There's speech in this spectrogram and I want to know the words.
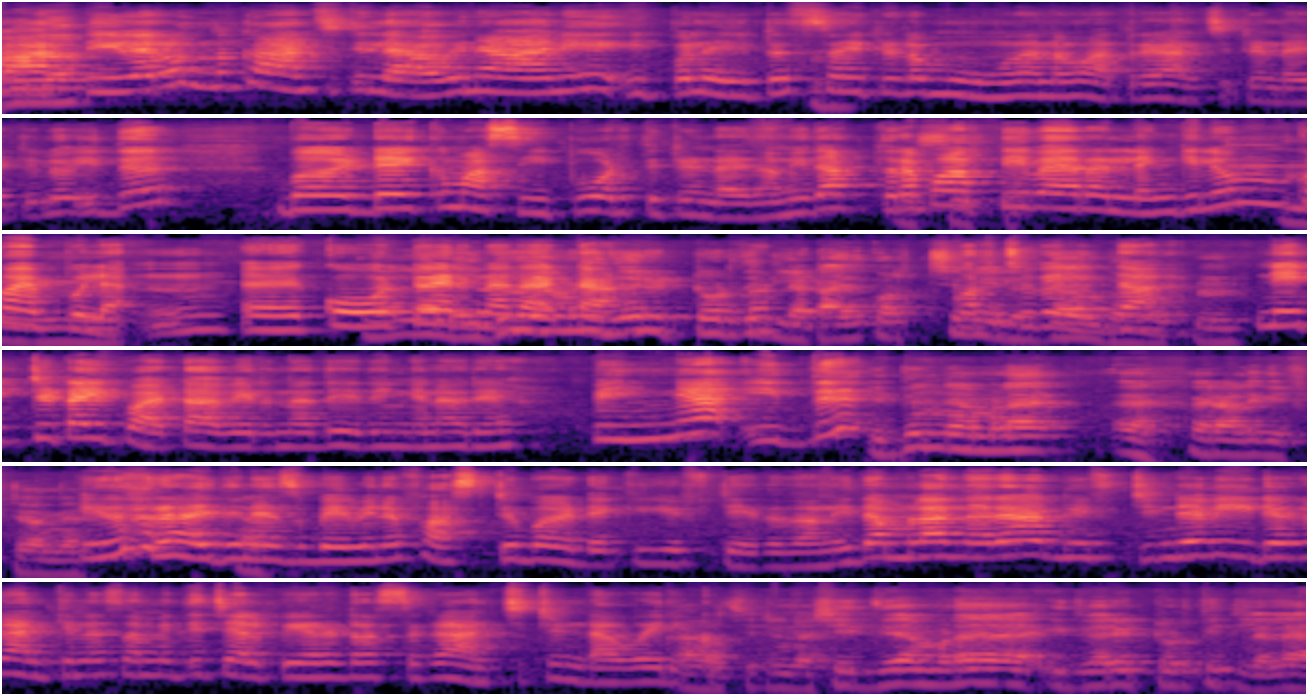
പാർട്ടി വെയർ ഒന്നും കാണിച്ചിട്ടില്ല. അവ ഞാൻ ഇപ്പൊ ലേറ്റസ്റ്റ് ആയിട്ടുള്ള മൂന്നെണ്ണം മാത്രമേ കാണിച്ചിട്ടുണ്ടായിട്ടുള്ളൂ. ഇത് ബർത്ത്ഡേക്ക് മസീപ്പ് കൊടുത്തിട്ടുണ്ടായിരുന്നു. ഇത് അത്ര പാർട്ടി വെയർ അല്ലെങ്കിലും കുഴപ്പമില്ല. കോട്ട് വരുന്നതാട്ടാ ഇത് കുറച്ച് കുറച്ച് വലുതാണ്. നെറ്റ് ടൈപ്പ് ആട്ടാ വരുന്നത്. ഇതിങ്ങനെ ഒരു പിന്നെ ഇത് ഇത് നമ്മളെ ഒരാളെ ഗിഫ്റ്റ് തന്നെ. ഇത് ഇതിന് ബേബിന് ഫസ്റ്റ് ബർത്ത്ഡേക്ക് ഗിഫ്റ്റ് ചെയ്തതാണ്. ഇത് നമ്മൾ അന്നേരം ഗിഫ്റ്റിന്റെ വീഡിയോ കാണിക്കുന്ന സമയത്ത് ചിലപ്പോ ഈ ഒരു ഡ്രസ്സ് കാണിച്ചിട്ടുണ്ടാവുമായിരിക്കും. കാണിച്ചിട്ടുണ്ട്. പക്ഷെ ഇത് നമ്മളെ ഇതുവരെ ഇട്ടു കൊടുത്തിട്ടില്ല അല്ലേ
